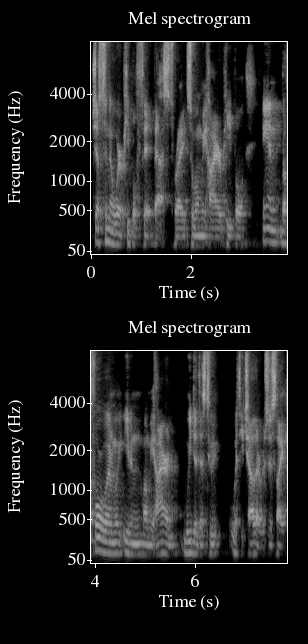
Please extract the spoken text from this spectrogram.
just to know where people fit best, right? So when we hire people, and before when we even when we hired, we did this to with each other. It was just like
